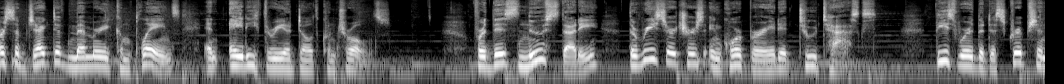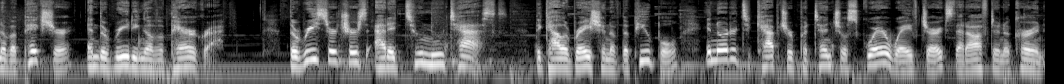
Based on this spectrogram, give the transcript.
or subjective memory complaints and 83 adult controls. For this new study, the researchers incorporated two tasks. These were the description of a picture and the reading of a paragraph. the researchers added two new tasks the calibration of the pupil in order to capture potential square wave jerks that often occur in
